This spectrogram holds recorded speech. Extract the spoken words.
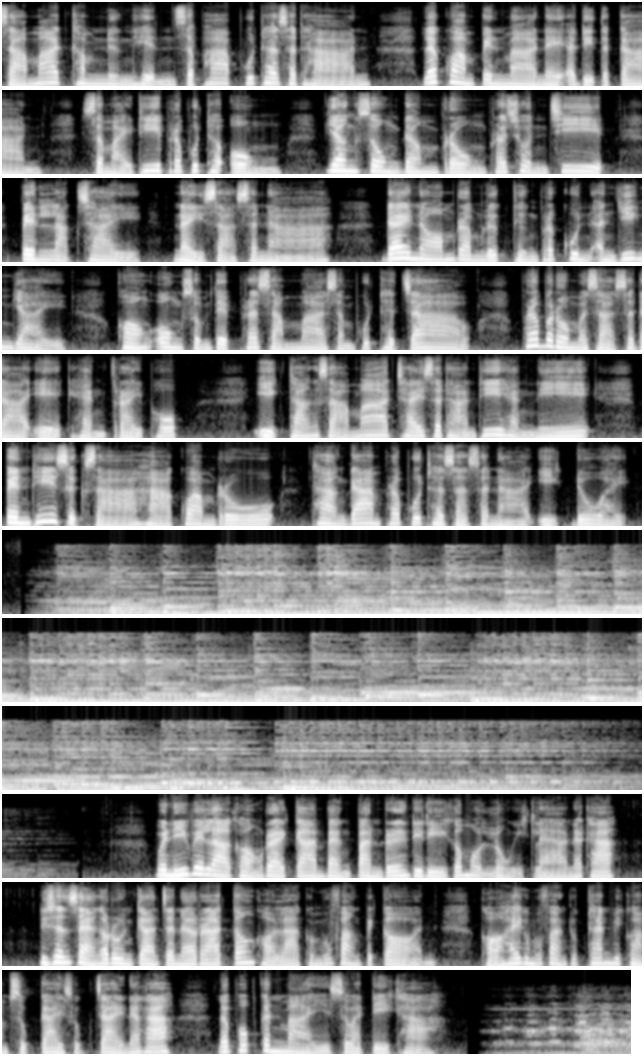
สามารถคำนึงเห็นสภาพพุทธสถาน และความเป็นมาในอดีตการ สมัยที่พระพุทธองค์ ยังทรงดำรงพระชนชีพ เป็นหลักชัยในศาสนา ได้น้อมรำลึกถึงพระคุณอันยิ่งใหญ่ ขององค์สมเด็จพระสัมมาสัมพุทธเจ้า พระบรมศาสดาเอกแห่งไตรภพอีกทั้งสามารถใช้สถานที่แห่งนี้ เป็นที่ศึกษาหาความรู้ ทางด้านพระพุทธศาสนาอีกด้วยวันนี้เวลาของรายการแบ่งปันเรื่องดีๆ ก็หมดลงอีกแล้วนะคะ ดิฉันแสงอรุณการจนรัตน์ต้องขอลาคุณผู้ฟังไปก่อน ขอให้คุณผู้ฟังทุกท่านมีความสุขกายสุขใจนะคะ แล้วพบกันใหม่ สวัสดีค่ะ Thank you.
